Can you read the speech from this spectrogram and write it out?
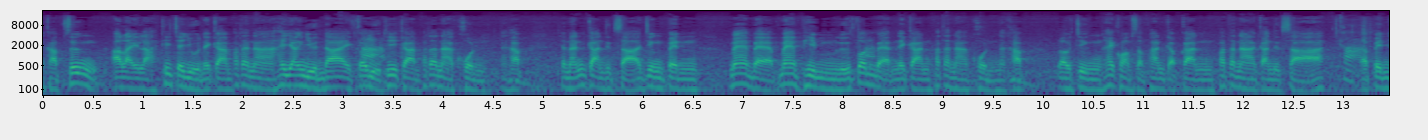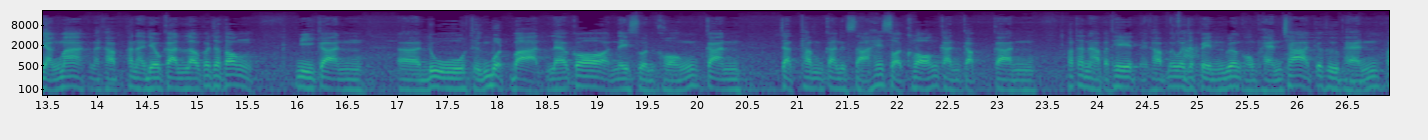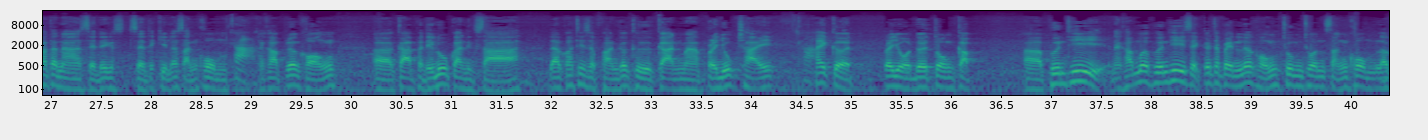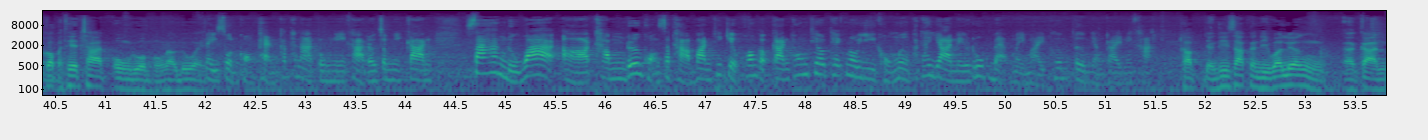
นะครับซึ่งอะไรล่ะที่จะอยู่ในการพัฒนาให้ยั่งยืนได้ก็ค่ะอยู่ที่การพัฒนาคนนะครับฉะนั้นการศึกษาจึงเป็นแม่แบบแม่พิมพ์ หรือต้นแบบในการพัฒนาคนนะครับ เราจึงให้ความสำคัญกับการพัฒนาการศึกษาค่ะเอ่อเป็นอย่างมากนะครับขณะเดียวกันเราก็จะต้องมีการเอ่อดูถึงบทบาท แล้วก็ในส่วนของการจัดทำการศึกษาให้สอดคล้องกันกับการพัฒนาประเทศนะครับ ไม่ว่าค่ะจะเป็นเรื่องของแผนชาติก็คือแผนพัฒนาเศรษฐกิจเศรษฐกิจและสังคมค่ะ นะครับเรื่องของเออการปฏิรูปการศึกษา แล้วก็ที่สำคัญก็คือการมาประยุกต์ใช้ค่ะ ให้เกิดประโยชน์โดยตรงกับเอ่อ พื้นที่นะครับเมื่อพื้นที่เสร็จก็จะเป็นเรื่องของชุมชนสังคม แล้วก็ประเทศชาติองค์รวมของเราด้วย ในส่วนของแผนพัฒนาตรงนี้ค่ะ เราจะมีการสร้างหรือว่าอ่าทำาเรื่องของสถาบันที่เกี่ยวข้องกับการท่องเที่ยวเทคโนโลยีของเมืองพัทยาในรูปแบบใหม่ๆ เพิ่มเติมอย่างไรไหมคะครับอย่างที่ทราบกันดีว่าเรื่องเออการ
